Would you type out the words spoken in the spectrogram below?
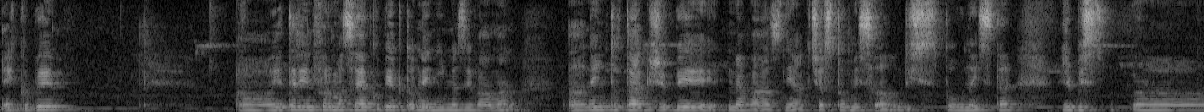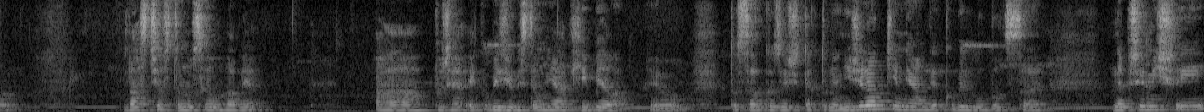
jakoby uh, je tady informace, jakoby jak to není mezi váma. Uh, není to tak, že by na vás nějak často myslel, když spolu nejste, že by uh, vás často nosil v hlavě a pořád, jakoby, že byste mu nějak chyběla, jo to se ukazuje, že tak to není, že nad tím nějak jakoby hluboce nepřemýšlí.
